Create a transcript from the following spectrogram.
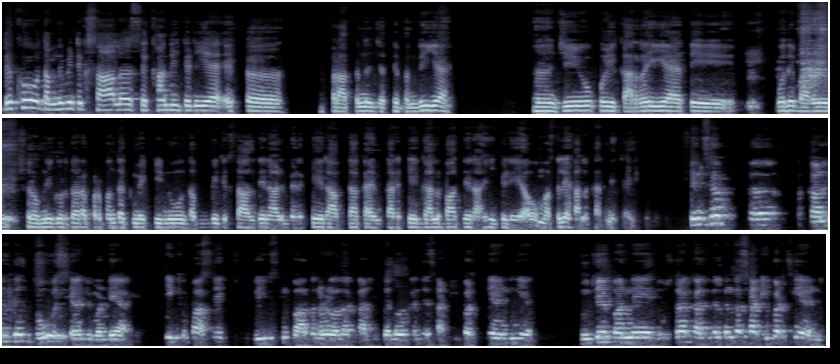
ਦੇਖੋ ਦਮਦਮੀ ਟਕਸਾਲ ਸਿੱਖਾਂ ਦੀ ਜਿਹੜੀ ਹੈ ਇੱਕ ਪ੍ਰਾਤਨ ਜਥੇਬੰਦੀ ਹੈ। ਜੇ ਉਹ ਕੋਈ ਕਰ ਰਹੀ ਹੈ ਤੇ ਉਹਦੇ ਬਾਰੇ ਸ਼੍ਰੋਮਣੀ ਗੁਰਦੁਆਰਾ ਪ੍ਰਬੰਧਕ ਕਮੇਟੀ ਨੂੰ ਦਮਦਮੀ ਟਕਸਾਲ ਦੇ ਨਾਲ ਮਿਲ ਕੇ ਰਾਬਤਾ ਕਾਇਮ ਕਰਕੇ ਗੱਲਬਾਤ ਦੇ ਰਾਹੀਂ ਜਿਹੜੇ ਆ ਉਹ ਮਸਲੇ ਹੱਲ ਕਰਨੇ ਚਾਹੀਦੇ ਸਿੰਘ ਸਾਹਿਬ ਅਕਾਲੀ ਦਲ ਦੋ ਹਿੱਸਿਆਂ 'ਚ ਵੰਡਿਆ ਗਿਆ। ਇੱਕ ਪਾਸੇ ਸੁਖਬੀਰ ਸਿੰਘ ਬਾਦਲ ਹੋਣਾ ਦਾ ਅਕਾਲੀ ਦਲ ਉਹ ਕਹਿੰਦੇ ਸਾਡੀ ਭਰਤੀਆਂ ਨਹੀਂ ਹੈ। ਦੂਜੇ ਬੰਨੇ ਦੂਸਰਾ ਅਕਾਲੀ ਦਲ ਕਹਿੰਦਾ ਸਾਡੀ ਭਰਤੀਆਂ ਨਹੀਂ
